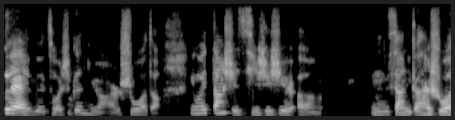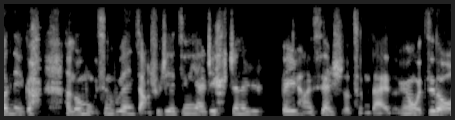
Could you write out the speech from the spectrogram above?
对，没错，是跟女儿说的。因为当时其实是，嗯嗯，像你刚才说那个，很多母亲不愿意讲述这些经验，这个真的是。非常现实的存在的，因为我记得我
